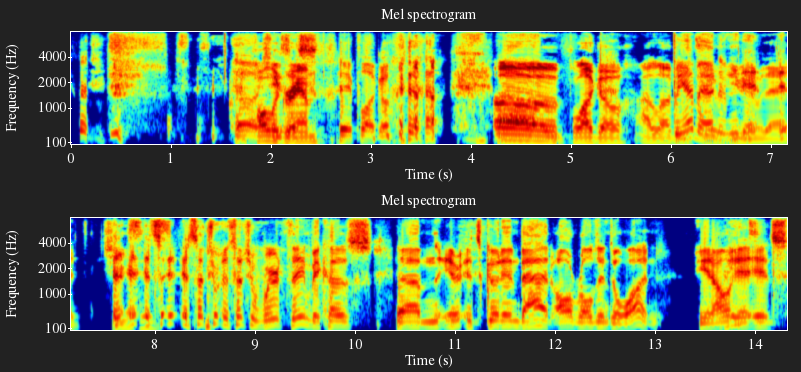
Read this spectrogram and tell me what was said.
oh, Hologram. Jesus. Hey, Pluggo. oh, um, Pluggo. I love you. Yeah, man. You it, know that. It, it's it's such a, it's such a weird thing because um, it's good and bad all rolled into one. You know, right. it, it's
